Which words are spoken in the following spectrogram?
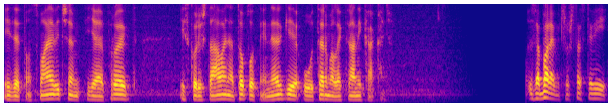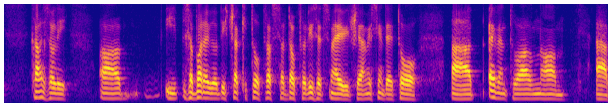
Izetom Smajevićem, je projekt iskorištavanja toplotne energije u termoelektrani Kakanju. Zaboravit ću što ste vi kazali a, i zaboravio bih čak i to profesor doktor Izet Smajević. Ja mislim da je to a, eventualno a,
